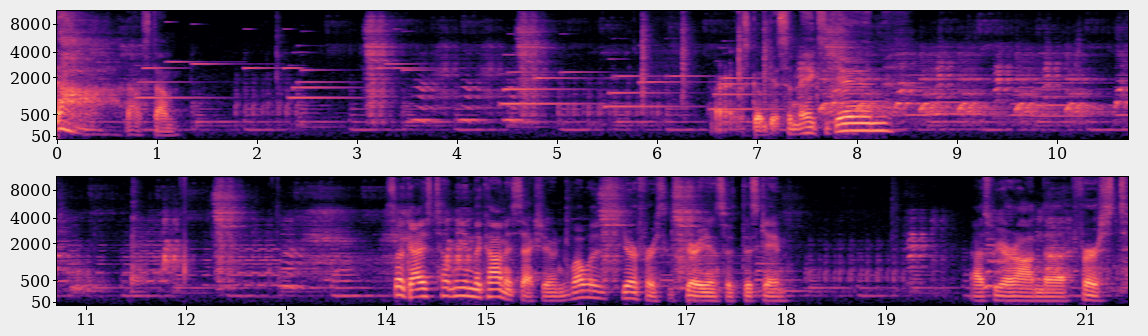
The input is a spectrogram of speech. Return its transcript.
Ah, that was dumb. Alright, let's go get some eggs again. So guys, tell me in the comment section, what was your first experience with this game? As we are on the first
